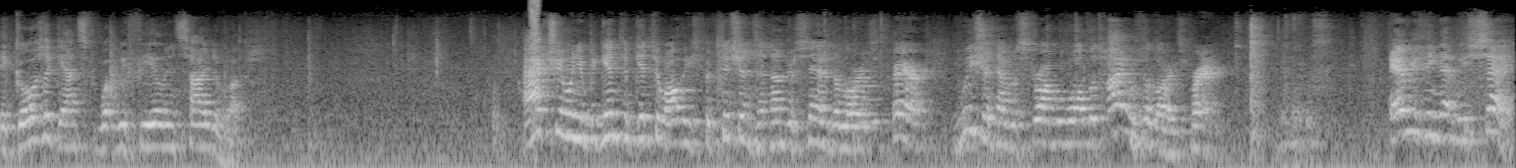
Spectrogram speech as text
It goes against what we feel inside of us. Actually, when you begin to get to all these petitions and understand the Lord's Prayer, we should have a struggle all the time with the Lord's Prayer. Everything that we say,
